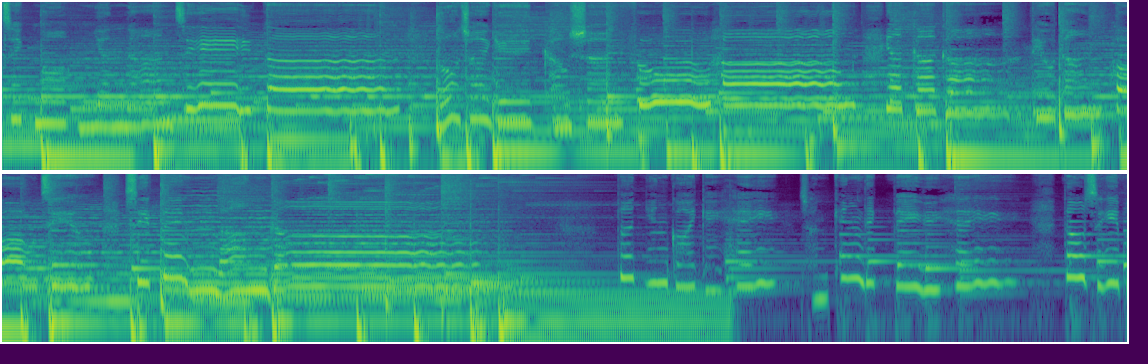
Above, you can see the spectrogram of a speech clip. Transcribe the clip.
寂寞人难接近，我在月球上苦心，一家家吊灯普照是冰冷感。不应该记起曾经的悲与喜，都只不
